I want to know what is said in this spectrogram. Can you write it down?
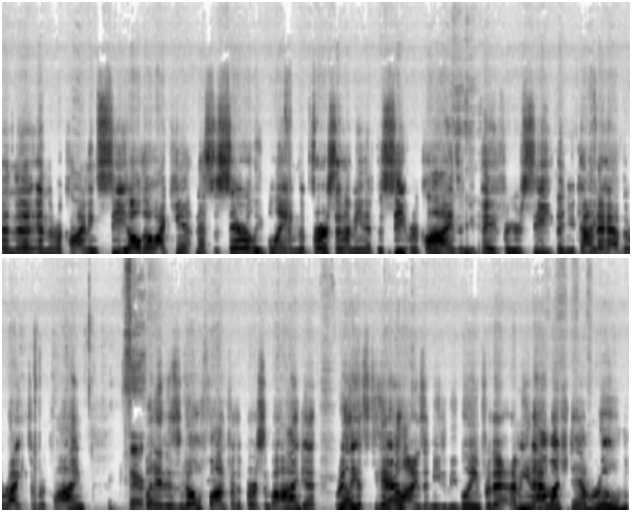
In the in the reclining seat, although I can't necessarily blame the person. I mean, if the seat reclines and you paid for your seat, then you kind of have the right to recline. Fair. But it is no fun for the person behind you. Really, it's the airlines that need to be blamed for that. I mean, how much damn room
